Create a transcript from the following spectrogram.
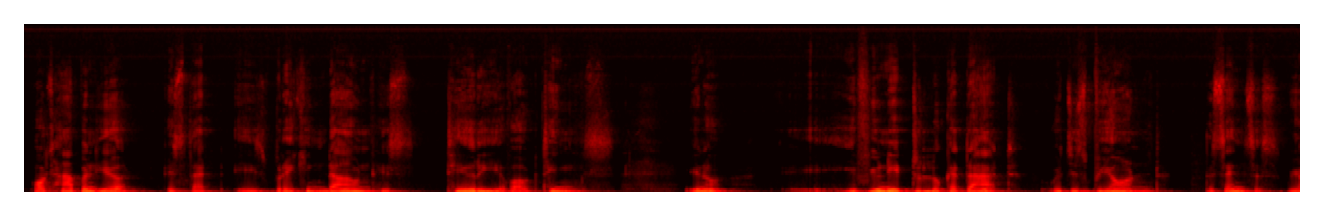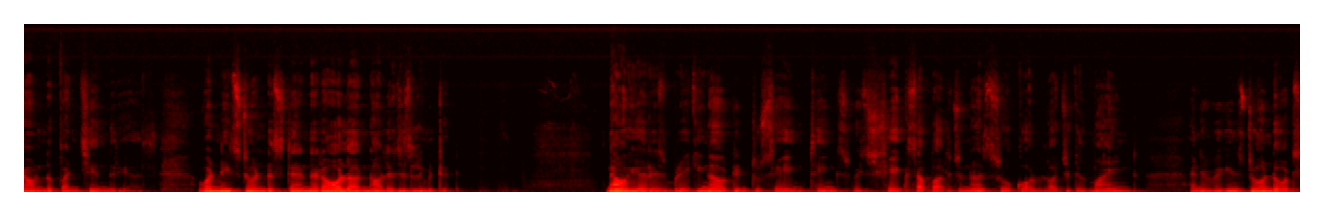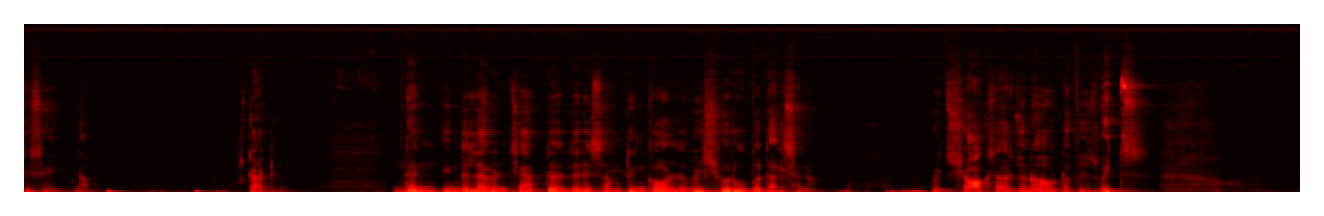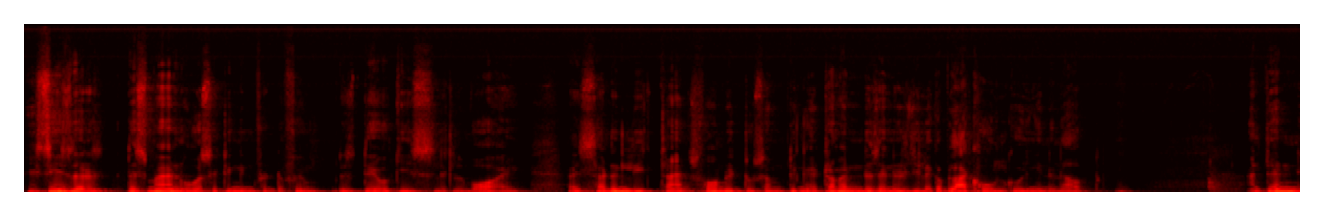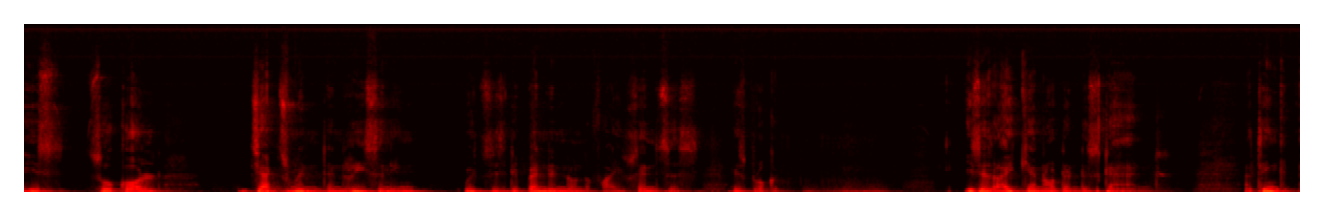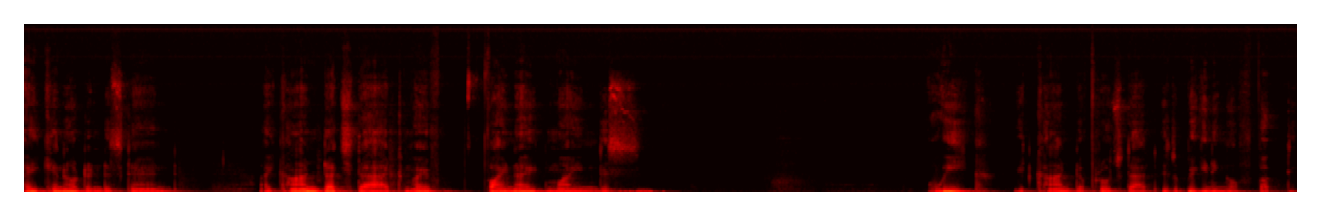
what happened here is that he's breaking down his theory about things. You know, if you need to look at that, which is beyond the senses, beyond the panchendriyas, one needs to understand that all our knowledge is limited. Now here is breaking out into saying things which shakes up Arjuna's so-called logical mind and he begins to wonder what he saying now. Starting. Then in the 11th chapter, there is something called Vishwarupa Darshana, which shocks Arjuna out of his wits. He sees there is this man who was sitting in front of him, this Devaki's little boy, has suddenly transformed into something, a tremendous energy, like a black hole going in and out. And then his so called judgment and reasoning, which is dependent on the five senses, is broken. He says, I cannot understand. I think I cannot understand. I can't touch that. My finite mind is weak. It can't approach that. It's the beginning of bhakti.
